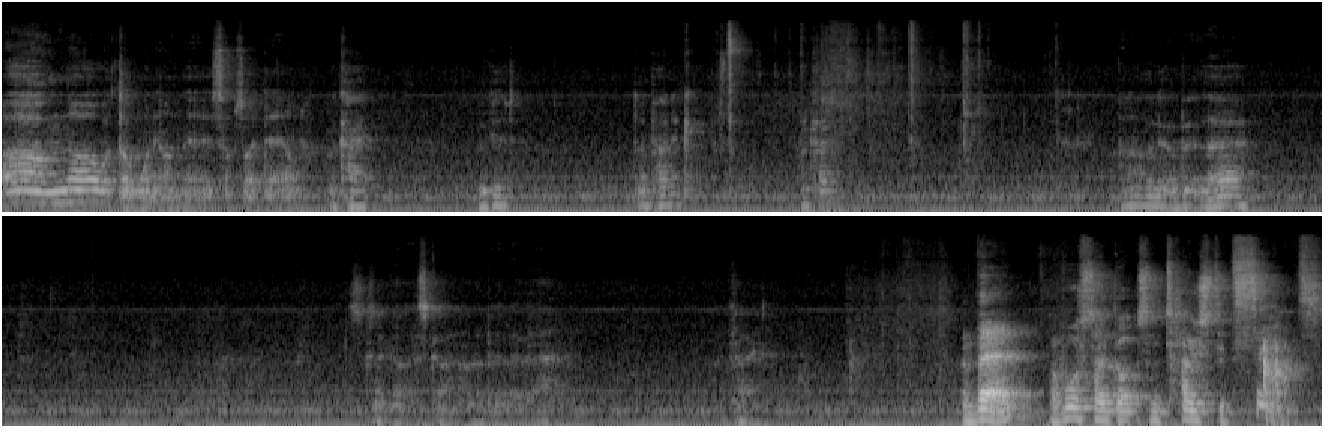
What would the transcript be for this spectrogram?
Oh no, I don't want it on there, it's upside down. Okay, we're good? Don't panic. Okay. Another little bit there. Just gonna go, let's go another bit there. Okay. And then I've also got some toasted seeds.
